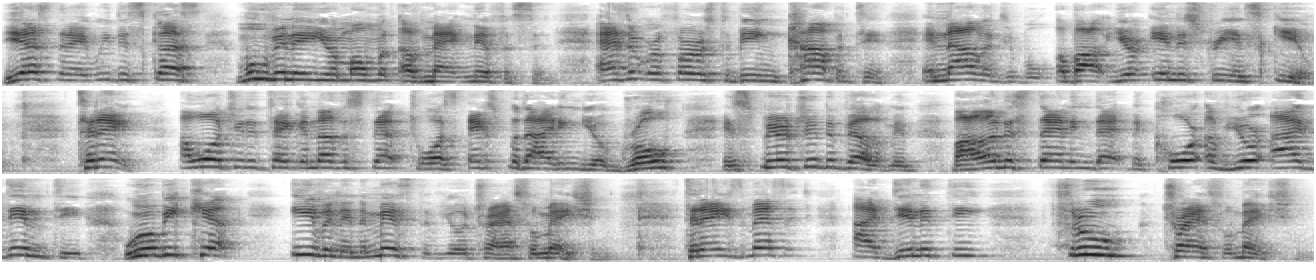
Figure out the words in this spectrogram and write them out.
Yesterday, we discussed moving in your moment of magnificent as it refers to being competent and knowledgeable about your industry and skill. Today, I want you to take another step towards expediting your growth and spiritual development by understanding that the core of your identity will be kept even in the midst of your transformation. Today's message identity through transformation.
